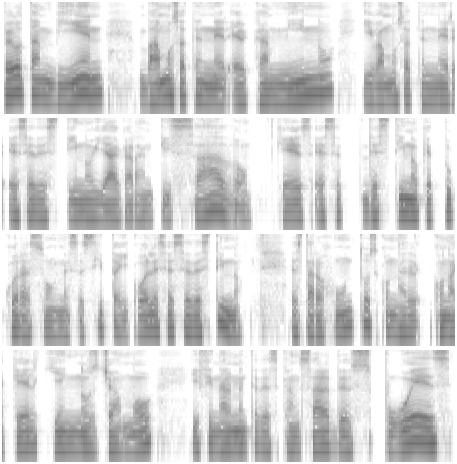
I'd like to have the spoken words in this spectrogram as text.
pero también vamos a tener el camino y vamos a tener ese destino ya garantizado que es ese destino que tu corazón necesita. ¿Y cuál es ese destino? Estar juntos con, con aquel quien nos llamó y finalmente descansar después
